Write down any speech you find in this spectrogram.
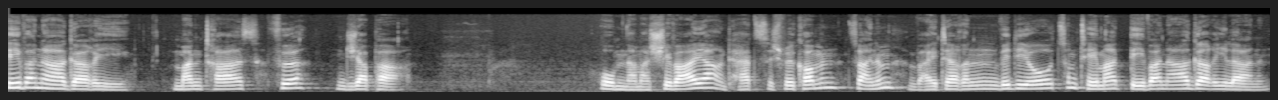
Devanagari Mantras für Japa. Om Namah Shivaya und herzlich willkommen zu einem weiteren Video zum Thema Devanagari lernen.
